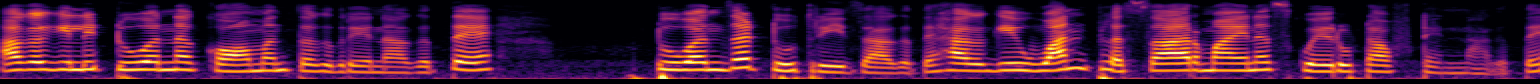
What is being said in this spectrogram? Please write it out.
ಹಾಗಾಗಿ ಇಲ್ಲಿ ಟೂ ಅನ್ನು ಕಾಮನ್ ತೆಗೆದ್ರೆ ಏನಾಗುತ್ತೆ? ಟು ಒನ್ಸ ಟು ತ್ರೀಸ್ ಆಗುತ್ತೆ. ಹಾಗಾಗಿ one plus or minus square root of ten ಆಗುತ್ತೆ.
